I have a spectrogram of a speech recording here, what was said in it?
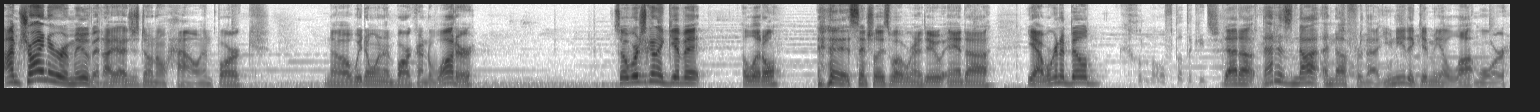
I'm trying to remove it. I, I just don't know how. Embark. No, we don't want to embark underwater. water. So we're just going to give it a little, essentially is what we're going to do. And uh, yeah, we're going to build that up. That is not enough for that. You need to give me a lot more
